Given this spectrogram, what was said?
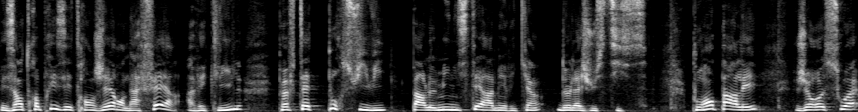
les entreprises étrangères en affaires avec l'île peuvent être poursuivies par le ministère américain de la Justice. Pour en parler, je reçois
